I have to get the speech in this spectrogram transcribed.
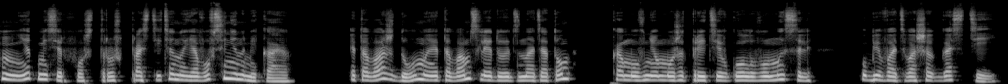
Нет, мистер Форстер, уж простите, но я вовсе не намекаю. Это ваш дом, и это вам следует знать о том, Кому в нем может прийти в голову мысль убивать ваших гостей?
